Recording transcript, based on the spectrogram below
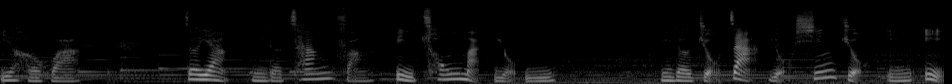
耶和华，这样你的仓房必充满有余，你的酒榨有新酒盈溢。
